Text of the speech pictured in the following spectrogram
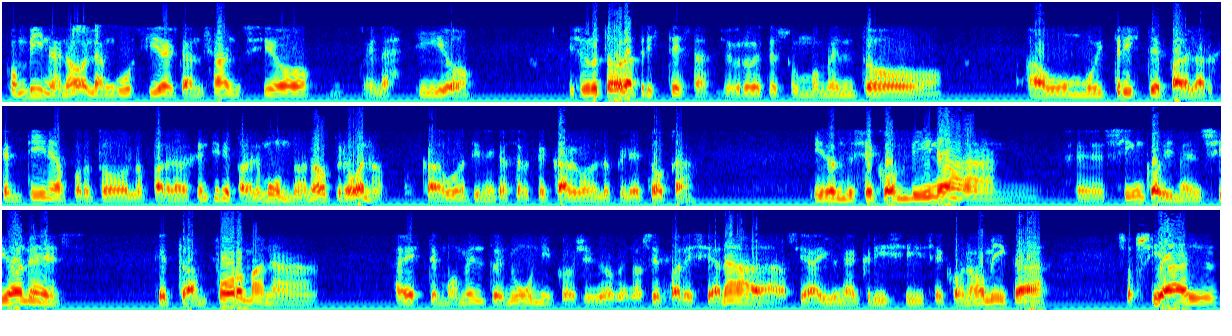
combina, ¿no? La angustia, el cansancio, el hastío y sobre todo la tristeza. Yo creo que este es un momento aún muy triste para la Argentina, por todo lo, para la Argentina y para el mundo, ¿no? Pero bueno, cada uno tiene que hacerse cargo de lo que le toca. Y donde se combinan eh, cinco dimensiones que transforman a, a este momento en único, yo digo que no se parece a nada, o sea, hay una crisis económica, social,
